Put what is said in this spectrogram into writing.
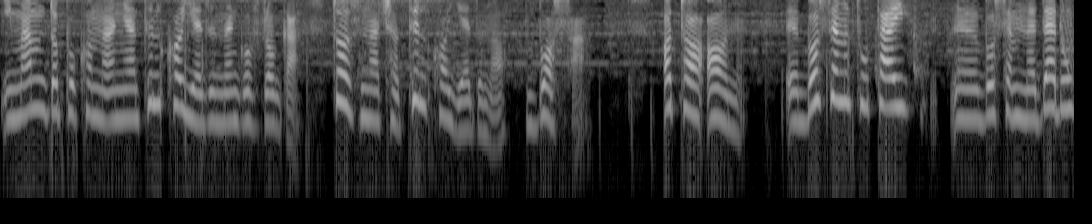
i mam do pokonania tylko jednego wroga. To oznacza tylko jedno bossa. Oto on. Y, Bossem tutaj, y, bossem Netheru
